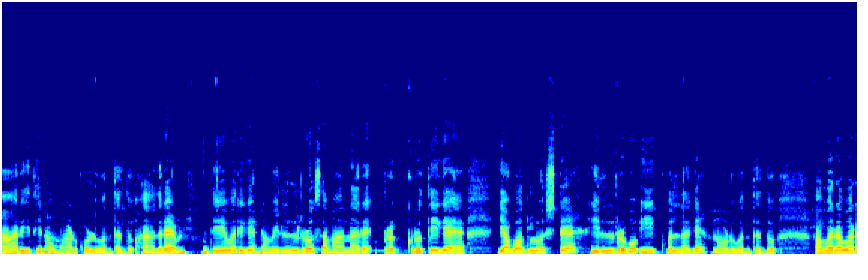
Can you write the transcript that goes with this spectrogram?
ಆ ರೀತಿ ನಾವು ಮಾಡಿಕೊಳ್ಳುವಂಥದ್ದು. ಆದರೆ ದೇವರಿಗೆ ನಾವೆಲ್ಲರೂ ಸಮಾನರೇ. ಪ್ರಕೃತಿಗೆ ಯಾವಾಗಲೂ ಅಷ್ಟೇ ಎಲ್ರಿಗೂ ಈಕ್ವಲ್ಲಾಗೆ ನೋಡುವಂಥದ್ದು. ಅವರವರ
